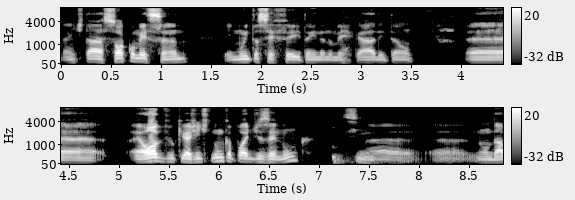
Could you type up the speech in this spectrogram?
a gente está só começando, tem muito a ser feito ainda no mercado, então é, é óbvio que a gente nunca pode dizer nunca, Sim. Né, é, não dá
